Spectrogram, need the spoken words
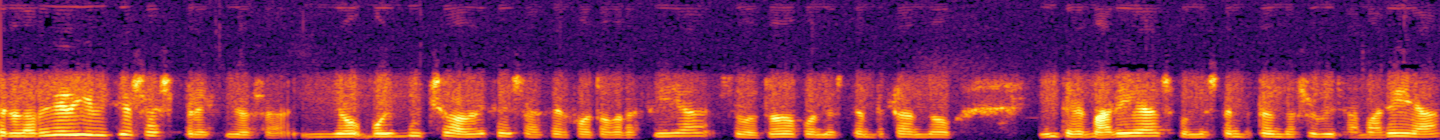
pero la ría de Villaviciosa es preciosa. Y yo voy mucho a veces a hacer fotografía, sobre todo cuando está empezando entre mareas, cuando está empezando a subir la marea.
